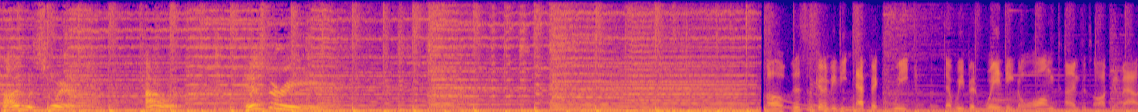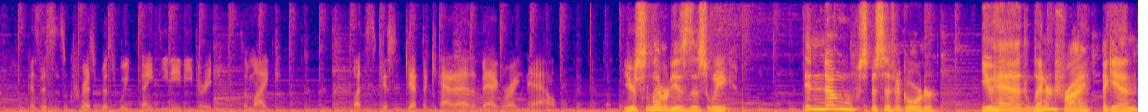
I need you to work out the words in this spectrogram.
Hollywood Square. Our history. Oh, this is going to be the epic week that we've been waiting a long time to talk about because this is Christmas week 1983. So, Mike, let's just get the cat out of the bag right now. Your celebrities this week, in no specific order, you had Leonard Frey again,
